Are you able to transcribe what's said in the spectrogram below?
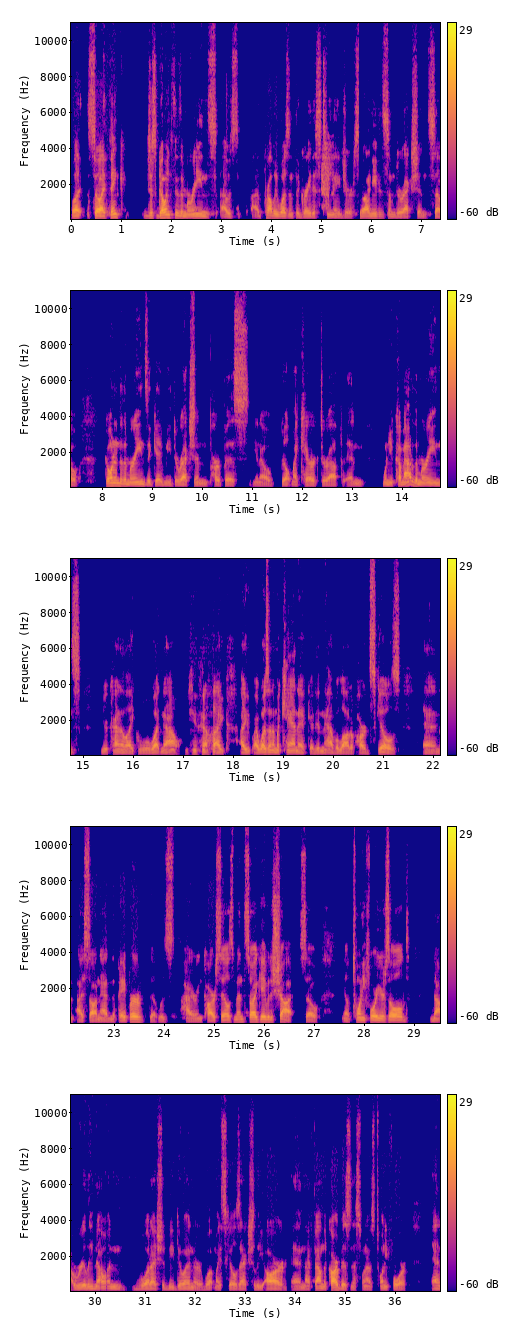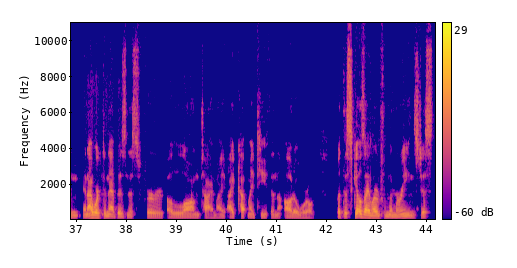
Well, so I think just going through the Marines, I was I probably wasn't the greatest teenager, so I needed some direction. So going into the Marines, it gave me direction, purpose, you know, built my character up. And when you come out of the Marines, you're kind of like, well, what now? You know, like I, I wasn't a mechanic. I didn't have a lot of hard skills. And I saw an ad in the paper that was hiring car salesmen. So I gave it a shot. So, you know, 24 years old, not really knowing what I should be doing or what my skills actually are. And I found the car business when I was 24 and and I worked in that business for a long time. I, I cut my teeth in the auto world, but the skills I learned from the Marines, just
